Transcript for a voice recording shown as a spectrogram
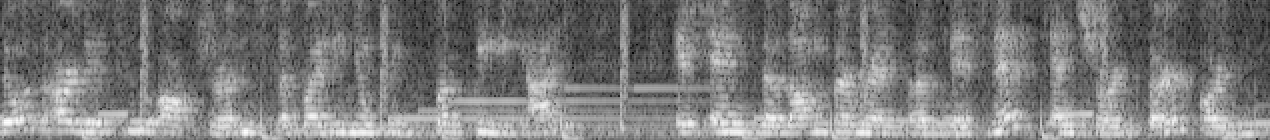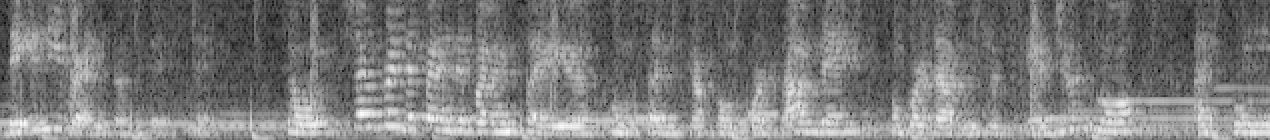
those are the two options na pwede niyong pagpilian. It is the long-term rental business and short-term or daily rental business. So, syempre depende pa rin sa'yo yun kung saan ka komportable, komportable sa schedule mo, at kung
